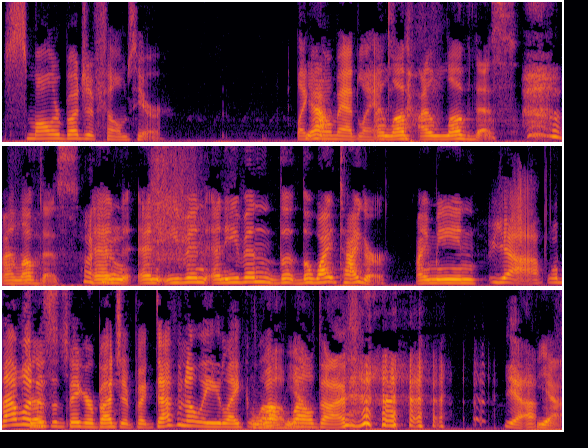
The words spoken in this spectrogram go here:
smaller budget films here, like Yeah. Nomadland. I love I love this. I love this. and and even and even the the white tiger. I mean, Yeah, well, that one was Just- a bigger budget, but definitely like well, Well, well, done. yeah. yeah.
